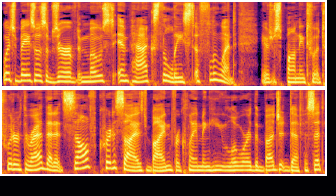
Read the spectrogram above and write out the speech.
which Bezos observed most impacts the least affluent. He was responding to a Twitter thread that itself criticized Biden for claiming he lowered the budget deficit.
